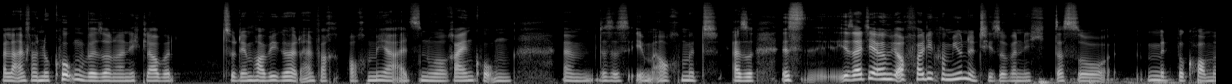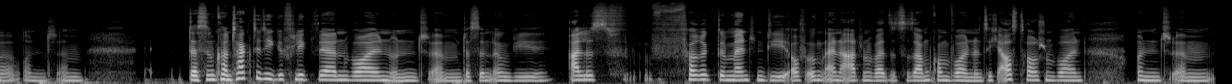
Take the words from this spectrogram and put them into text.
weil er einfach nur gucken will, sondern ich glaube, zu dem Hobby gehört einfach auch mehr als nur reingucken. Ähm, das ist eben auch mit, also es, ihr seid ja irgendwie auch voll die Community, so wenn ich das so mitbekomme. Und ähm, das sind Kontakte, die gepflegt werden wollen und ähm, das sind irgendwie alles verrückte Menschen, die auf irgendeine Art und Weise zusammenkommen wollen und sich austauschen wollen. Und ähm,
